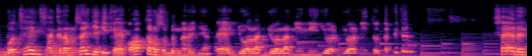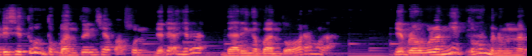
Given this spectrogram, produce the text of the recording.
buat saya Instagram saya jadi kayak kotor sebenarnya kayak jualan-jualan ini jualan-jualan itu. Tapi kan saya ada di situ untuk bantuin siapa pun. Jadi akhirnya dari ngebantu orang lah. Dia berapa bulan nih? Tuhan bener-bener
